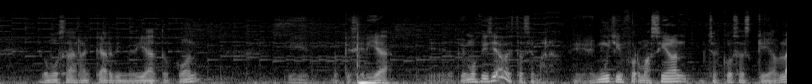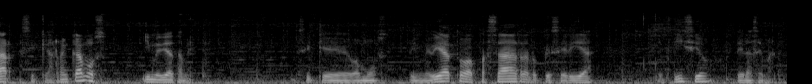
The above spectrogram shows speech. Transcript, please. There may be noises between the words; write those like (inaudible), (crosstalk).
Vamos a arrancar de inmediato con eh, lo que sería eh, lo que hemos iniciado esta semana. Hay mucha información, muchas cosas que hablar, así que arrancamos inmediatamente. Así que vamos de inmediato a pasar a lo que sería el vicio de la semana.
